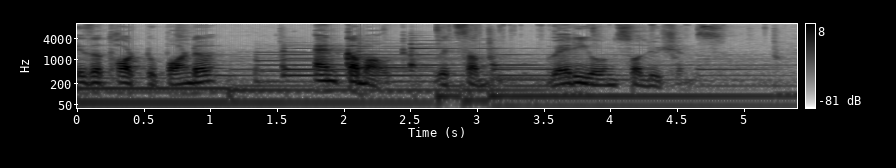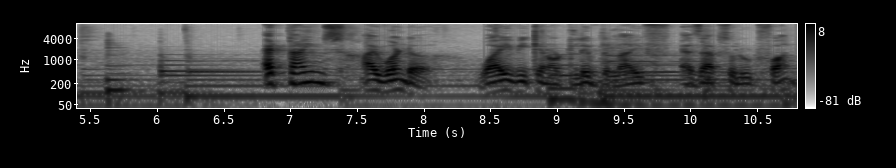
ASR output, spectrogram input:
is a thought to ponder and come out with some very own solutions. At times, I wonder why we cannot live the life as absolute fun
